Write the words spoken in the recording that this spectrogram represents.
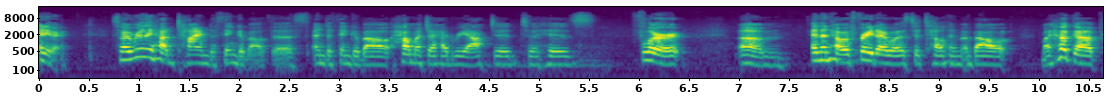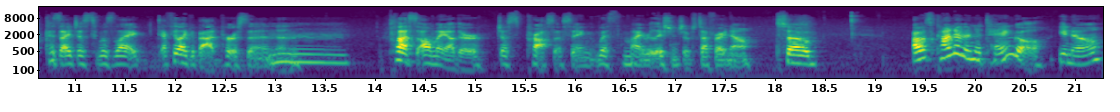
Anyway, so I really had time to think about this and to think about how much I had reacted to his flirt, um, and then how afraid I was to tell him about my hookup because I just was like, I feel like a bad person, and Mm, plus all my other just processing with my relationship stuff right now. So I was kind of in a tangle, you know?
